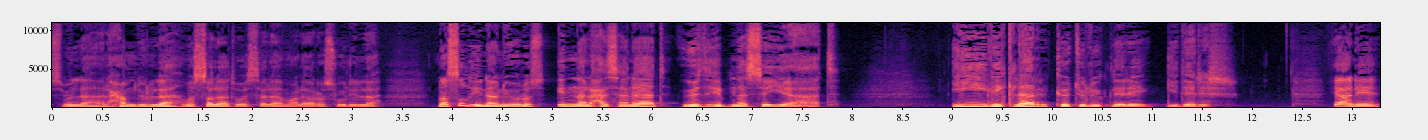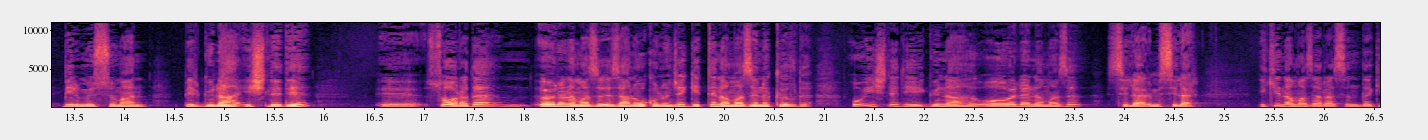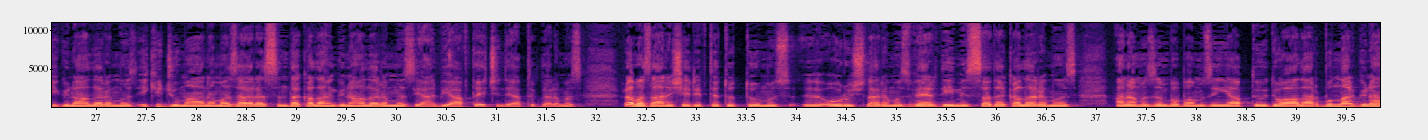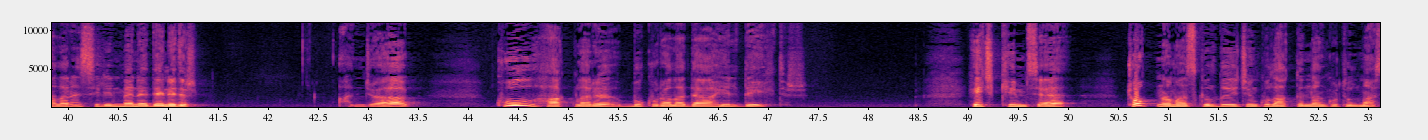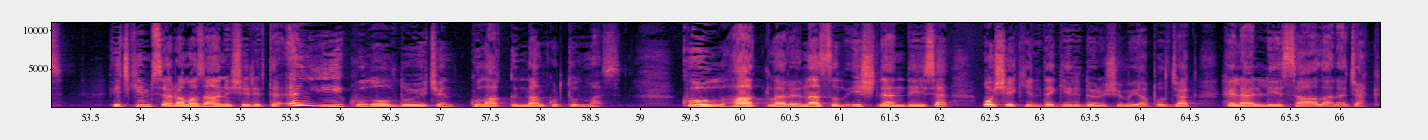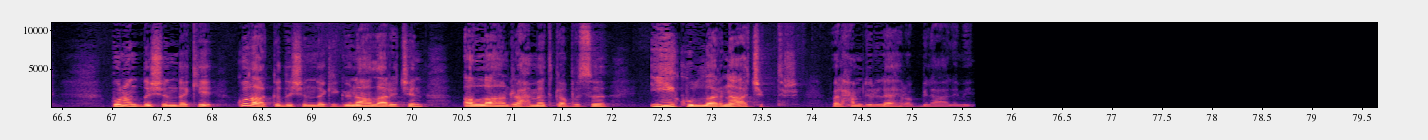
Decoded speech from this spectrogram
Bismillah, elhamdülillah, ve salatu ve selamu ala Resulillah. Nasıl inanıyoruz? İnnel hasenat yüzhibne seyyiat. İyilikler kötülükleri giderir. Yani bir Müslüman bir günah işledi, e, sonra da öğle namazı ezanı okununca gitti namazını kıldı. O işlediği günahı, o öğle namazı siler mi siler. İki namaz arasındaki günahlarımız, iki cuma namazı arasında kalan günahlarımız, yani bir hafta içinde yaptıklarımız, Ramazan-ı Şerif'te tuttuğumuz e, oruçlarımız, verdiğimiz sadakalarımız, anamızın babamızın yaptığı dualar, bunlar günahların silinme nedenidir. Ancak kul hakları bu kurala dahil değildir. Hiç kimse çok namaz kıldığı için kul hakkından kurtulmaz. Hiç kimse Ramazan-ı Şerif'te en iyi kul olduğu için kul hakkından kurtulmaz. Kul hakları nasıl işlendiyse o şekilde geri dönüşümü yapılacak, helalliği sağlanacak. Bunun dışındaki, kul hakkı dışındaki günahlar için Allah'ın rahmet kapısı iyi kullarına açıktır. Velhamdülillahi Rabbil Alemin.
